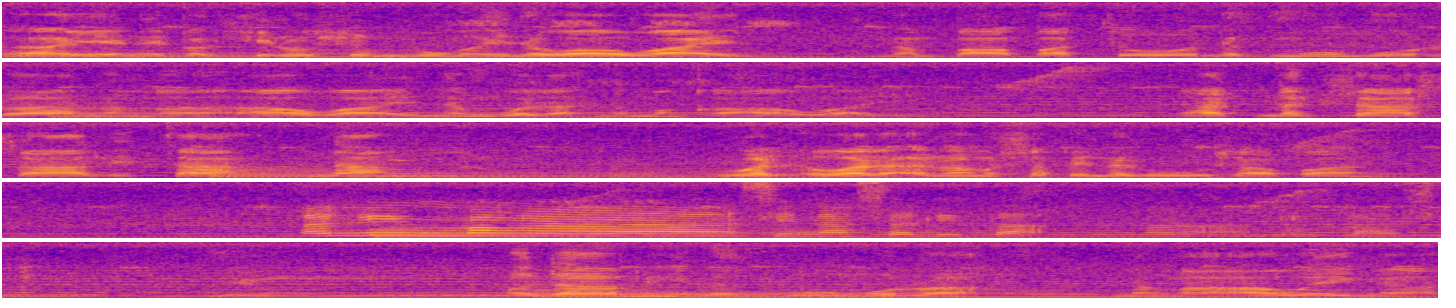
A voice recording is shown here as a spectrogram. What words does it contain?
Ayan ay pag sinusumbong ay nawaway, nang babato, nagmumura, nang aaway, nang wala namang kaaway. At nagsasalita ng wala, wala naman sa pinag-uusapan. Ano yung mga sinasalita na anong klase? Yung madami, nagmumura, nang aaway nga,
